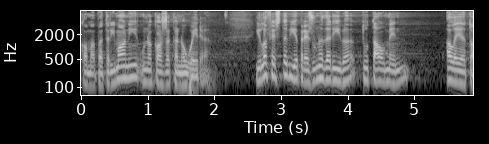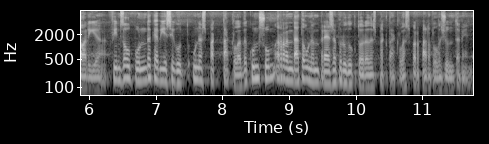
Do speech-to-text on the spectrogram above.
com a patrimoni una cosa que no ho era. I la festa havia pres una deriva totalment aleatòria, fins al punt de que havia sigut un espectacle de consum arrendat a una empresa productora d'espectacles per part de l'Ajuntament.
